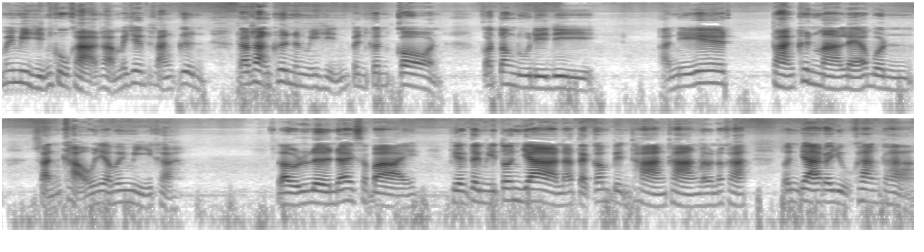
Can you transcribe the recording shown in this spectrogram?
ไม่มีหินขูขาค่ะ ไม่ใช่ทางขึ้น ถ้าทางขึ้นมันมีหินเป็นก้อนๆก็ต้องดูดีๆ อันนี้ทางขึ้นมาแล้วบนสันเขาเนี่ยไม่มีค่ะ เราเดินได้สบาย เพียงแต่มีต้นหญ้านะ แต่ก็เป็นทางทางแล้วนะคะ ต้นหญ้าก็อยู่ข้างทาง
